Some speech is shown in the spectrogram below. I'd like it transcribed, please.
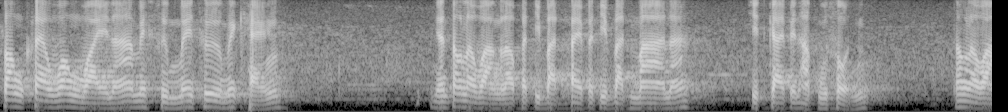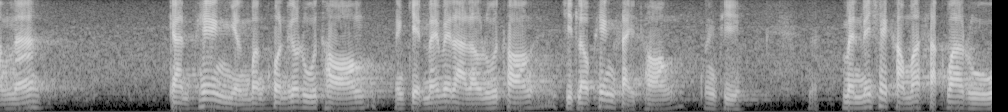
คล่องแคล่วว่องไวนะ ไม่ซึมไม่ทื่อไม่แข็งงั้นต้องระวังเราปฏิบัติไปปฏิบัติมานะ จิตกลายเป็นอกุศล ต้องระวังนะ การเพ่งอย่างบางคนก็รู้ท้อง สังเกตไหมเวลาเรารู้ท้อง จิตเราเพ่งใส่ท้องบางที มันไม่ใช่คำว่าสักว่ารู้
